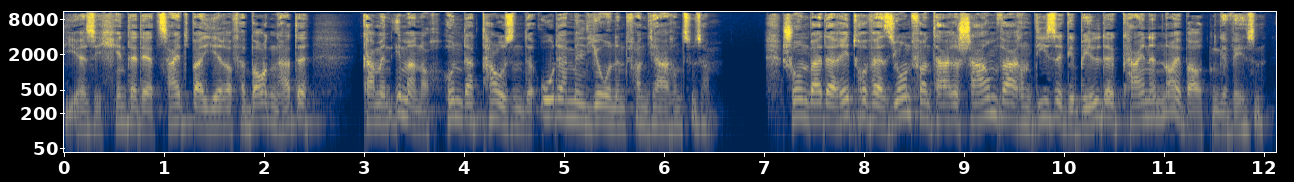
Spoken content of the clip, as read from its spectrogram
die er sich hinter der Zeitbarriere verborgen hatte, kamen immer noch Hunderttausende oder Millionen von Jahren zusammen. Schon bei der Retroversion von Tare Charm waren diese Gebilde keine Neubauten gewesen.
